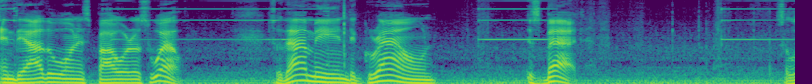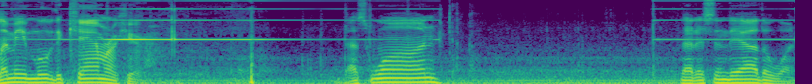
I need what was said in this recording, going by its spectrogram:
And the other one is power as well. So that means the ground is bad. So let me move the camera here. That's one that is in the other one.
